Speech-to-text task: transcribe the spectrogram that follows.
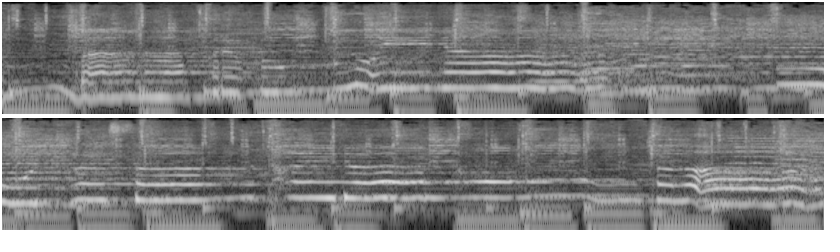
งบาประพุ้งลุยนาพูดภาษาไทยเดิมท้องตลาด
